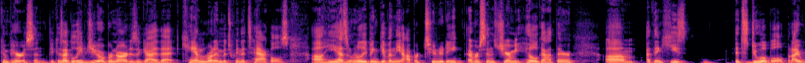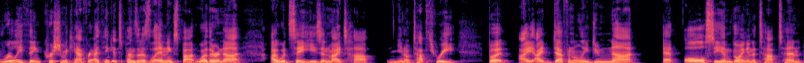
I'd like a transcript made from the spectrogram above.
comparison because I believe Gio Bernard is a guy that can run in between the tackles. Uh, he hasn't really been given the opportunity ever since Jeremy Hill got there. Um, I think he's it's doable, but I really think Christian McCaffrey. I think it depends on his landing spot whether or not I would say he's in my top you know top three. But I, I definitely do not at all see him going in the top 10.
